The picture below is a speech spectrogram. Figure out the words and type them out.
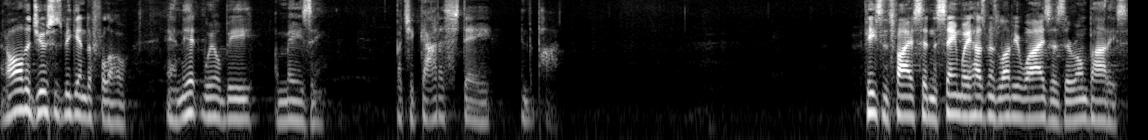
and all the juices begin to flow, and it will be amazing. But you got to stay in the pot. Ephesians 5 said, In the same way, husbands love your wives as their own bodies.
